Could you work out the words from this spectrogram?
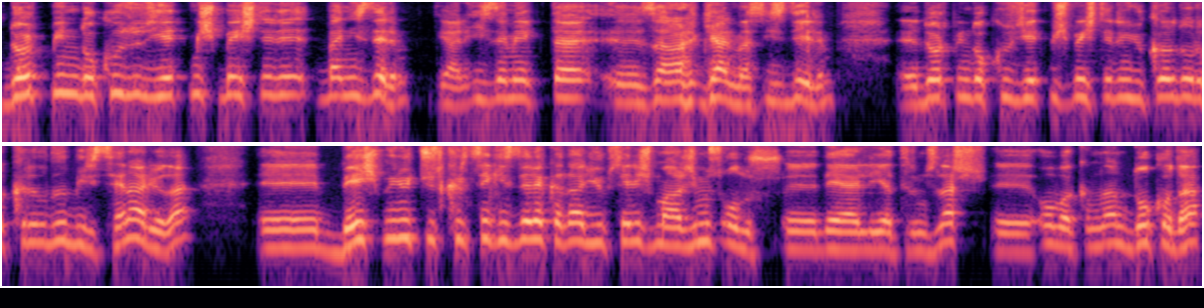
4975'leri ben izlerim. Yani izlemekte e, zarar gelmez. İzleyelim. E, 4975'lerin yukarı doğru kırıldığı bir senaryoda e, 5348'lere kadar yükseliş marjımız olur e, değerli yatırımcılar. E, o bakımdan Doko'da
